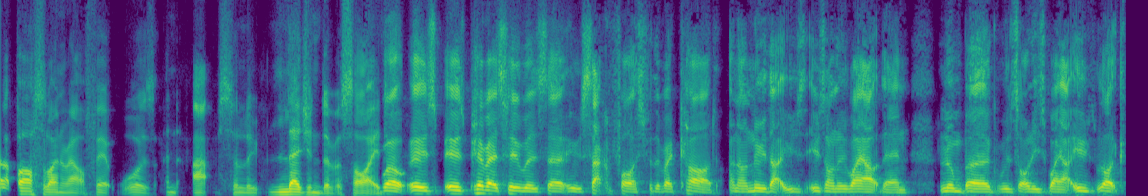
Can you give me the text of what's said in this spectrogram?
That Barcelona outfit was an absolute legend of a side. Well, it was it was Pires who was uh, who was sacrificed for the red card, and I knew that he was he was on his way out. Then Ljungberg was on his way out. He was like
